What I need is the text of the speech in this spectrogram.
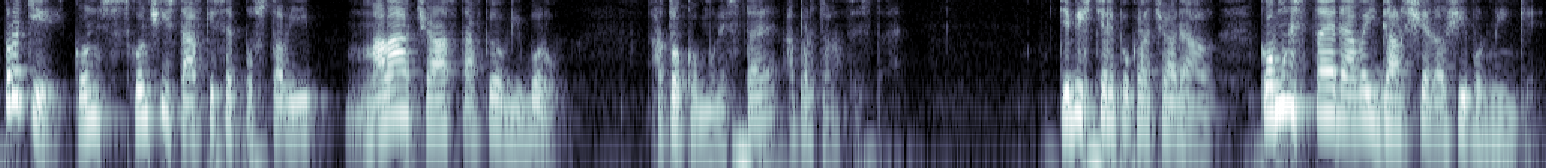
Proti skončí stávky se postaví malá část stávkového výboru. A to komunisté a proto nacisté. Ti by chtěli pokračovat dál. Komunisté dávají další a další podmínky.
